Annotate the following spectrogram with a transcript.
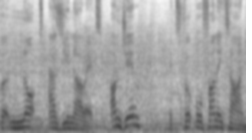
but not as you know it. I'm Jim, it's football funny time.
